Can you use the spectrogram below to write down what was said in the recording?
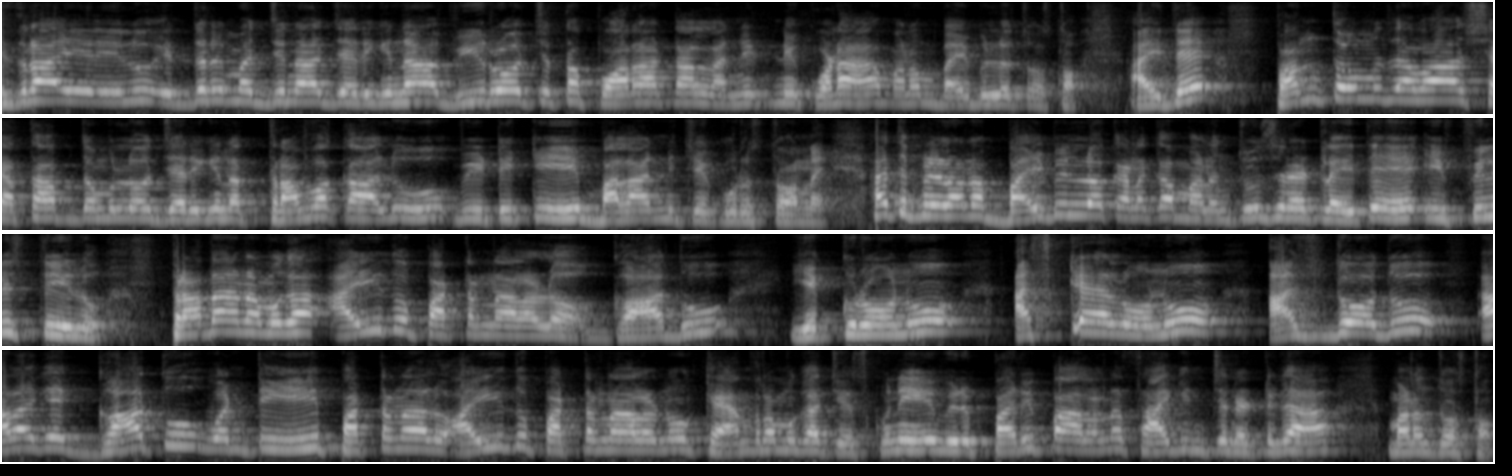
ఇజ్రాయేలీలు ఇద్దరి మధ్యన జరిగిన వీరోచిత పోరాటాలన్నింటినీ కూడా మనం బైబిల్లో చూస్తాం. అయితే పంతొమ్మిదవ శతాబ్దంలో జరిగిన త్రవ్వకాలు వీటికి బలాన్ని చేకూరుస్తూ ఉన్నాయి. అయితే పిల్లల బైబిల్లో కనుక మనం చూసినట్లయితే ఈ ఫిలిస్తీన్లు ప్రధానముగా ఐదు పట్టణాలలో గాదు ఎక్రోను అష్కేలోను అజ్దోదు అలాగే గాతు వంటి పట్టణాలు ఐదు పట్టణాలను కేంద్రముగా చేసుకుని వీరు పరిపాలన సాగించినట్టుగా మనం చూస్తాం.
